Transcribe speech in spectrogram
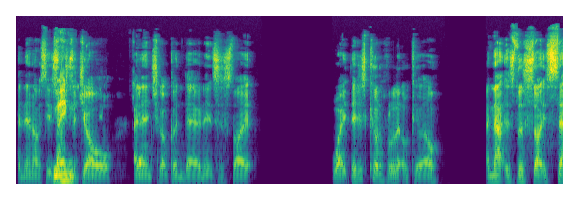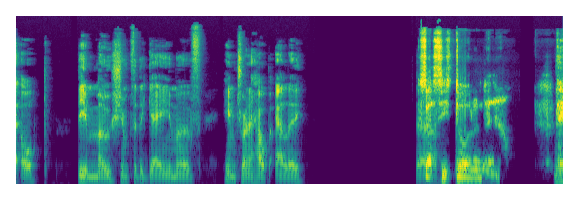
And then obviously it Maybe- to Joel, and then she got gunned down, and it's just like, wait, they just killed off a little girl. And that is the site set up the emotion for the game of him trying to help Ellie. So, that's his daughter now.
